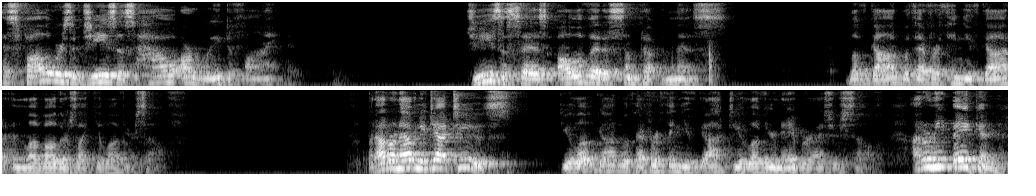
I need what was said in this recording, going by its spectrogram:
As followers of Jesus, how are we defined? Jesus says all of it is summed up in this love God with everything you've got and love others like you love yourself. But I don't have any tattoos. Do you love God with everything you've got? Do you love your neighbor as yourself? I don't eat bacon.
